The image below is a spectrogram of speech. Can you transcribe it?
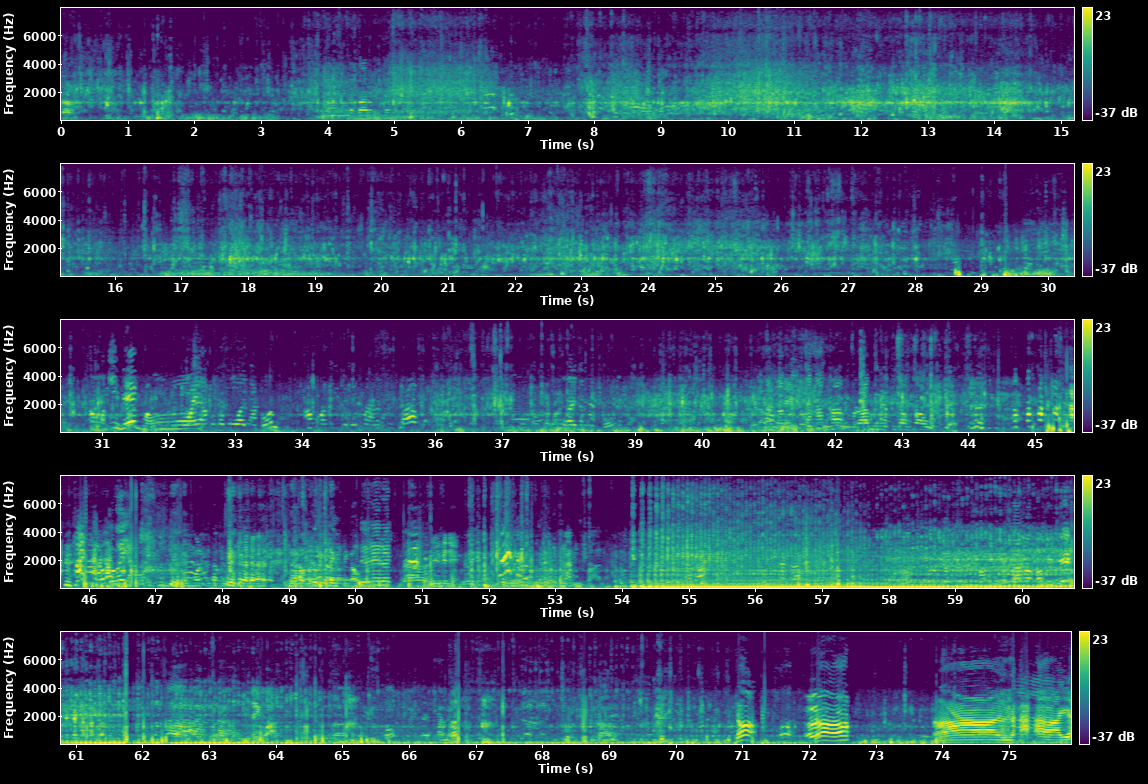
mo. yes Nabarang kita. Ang pag-ibig, manguhay ako mabuhay ako. Ang pag-ibig ay para sikap. Buhay lang ako. Ang anghang, maraming nakigaw-gaw. No!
